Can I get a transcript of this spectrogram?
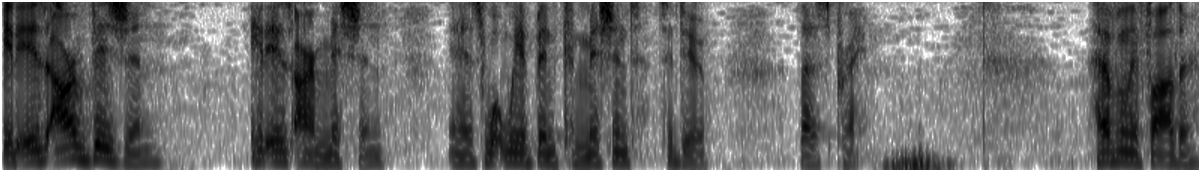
It is our vision, it is our mission, and it's what we have been commissioned to do. Let us pray. Heavenly Father,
